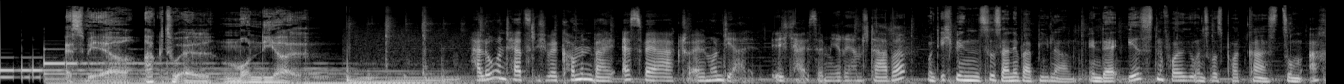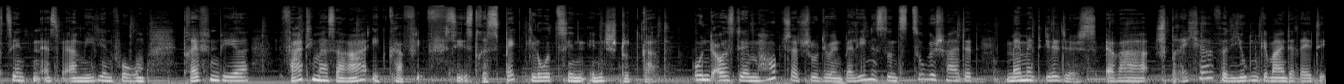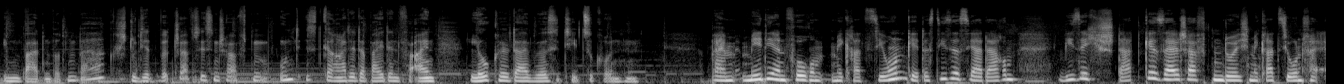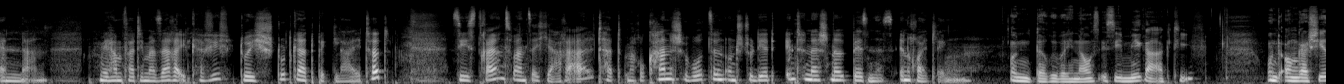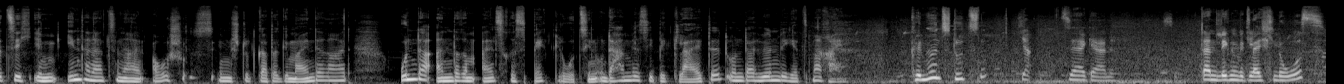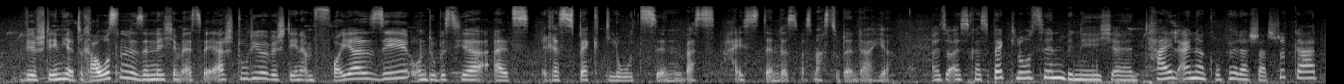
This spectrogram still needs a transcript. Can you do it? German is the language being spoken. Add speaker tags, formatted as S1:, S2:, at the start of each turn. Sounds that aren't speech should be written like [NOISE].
S1: SWR aktuell mondial.
S2: Hallo und herzlich willkommen bei SWR aktuell mondial. Ich heiße Miriam Staber.
S3: Und ich bin Susanne Babila. In der ersten Folge unseres Podcasts zum 18. SWR Medienforum treffen wir Fatima Sarah Idkafif. Sie ist Respektlotsin in Stuttgart. Und aus dem Hauptstadtstudio in Berlin ist uns zugeschaltet Mehmet Ildiz. Er war Sprecher für die Jugendgemeinderäte in Baden-Württemberg, studiert Wirtschaftswissenschaften und ist gerade dabei, den Verein Local Diversity zu gründen.
S2: Beim Medienforum Migration geht es dieses Jahr darum, wie sich Stadtgesellschaften durch Migration verändern. Wir haben Fatima Sarah Kafif durch Stuttgart begleitet. Sie ist 23 Jahre alt, hat marokkanische Wurzeln und studiert International Business in Reutlingen.
S3: Und darüber hinaus ist sie mega aktiv und engagiert sich im Internationalen Ausschuss im Stuttgarter Gemeinderat, unter anderem als Respektlotsin. Und da haben wir sie begleitet und da hören wir jetzt mal rein. Können wir uns duzen?
S4: Ja, sehr gerne. Dann legen wir gleich los. Wir stehen hier draußen, wir sind nicht im SWR-Studio, wir stehen am Feuersee und du bist hier als Respektlotsin. Was heißt denn das? Was machst du denn da hier?
S5: Also als Respektlotsin bin ich äh, Teil einer Gruppe der Stadt Stuttgart.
